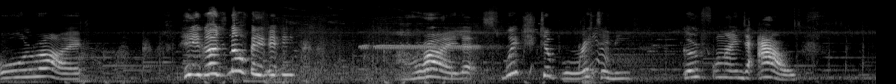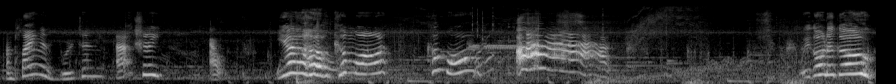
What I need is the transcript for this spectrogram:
Alright. Here goes nothing! Alright, let's switch to Brittany. Go find Alph. I'm playing as Brittany. Actually, Alph. Yeah, come on! Come on! Ah! We gotta go!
